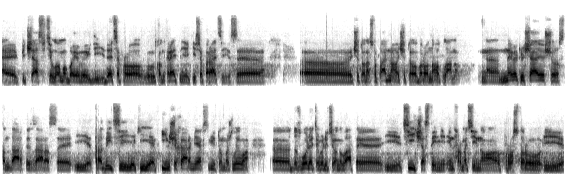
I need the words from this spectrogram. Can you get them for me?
е, Під час в цілому бойових дій йдеться про е, конкретні якісь операції з е, е, чи то наступального, чи то оборонного плану. Е, Не виключаю, що стандарти зараз е, і традиції, які є в інших арміях світу, можливо, е, дозволять еволюціонувати і цій частині інформаційного простору і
